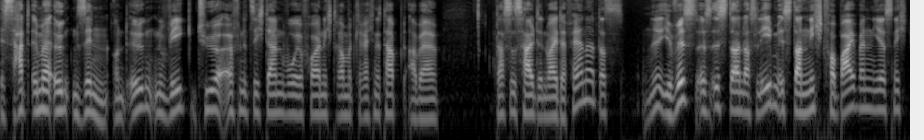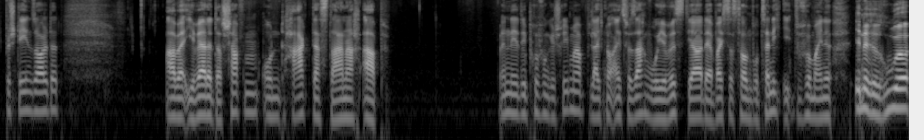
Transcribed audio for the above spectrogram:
es hat immer irgendeinen Sinn und irgendeine Wegtür öffnet sich dann, wo ihr vorher nicht damit gerechnet habt. Aber das ist halt in weiter Ferne. Das, ne, ihr wisst, es ist dann, das Leben ist dann nicht vorbei, wenn ihr es nicht bestehen solltet. Aber ihr werdet das schaffen und hakt das danach ab wenn ihr die Prüfung geschrieben habt. Vielleicht noch ein, zwei Sachen, wo ihr wisst, ja, der weiß das tausendprozentig. Für meine innere Ruhe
